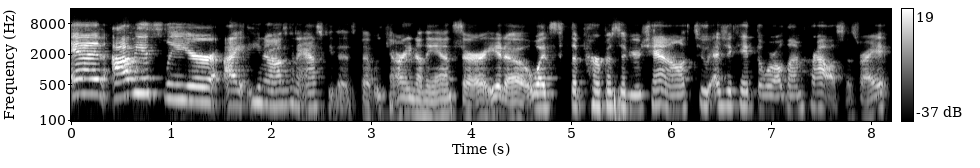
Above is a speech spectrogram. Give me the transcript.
And obviously, you're, I, you know, I was going to ask you this, but we can already know the answer. You know, what's the purpose of your channel? To educate the world on paralysis, right?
